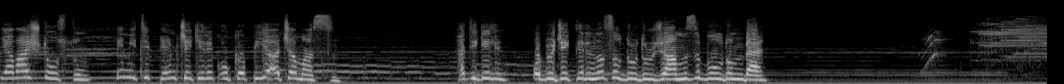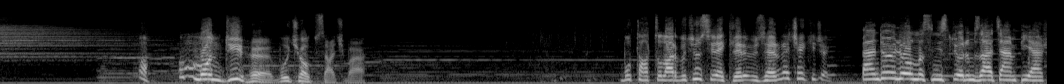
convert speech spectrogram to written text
Yavaş dostum. Hem itip hem çekerek o kapıyı açamazsın. Hadi gelin. O böcekleri nasıl durduracağımızı buldum ben. Oh, mon dieu, bu çok saçma. Bu tatlılar bütün sinekleri üzerine çekecek. Ben de öyle olmasını istiyorum zaten Pierre.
